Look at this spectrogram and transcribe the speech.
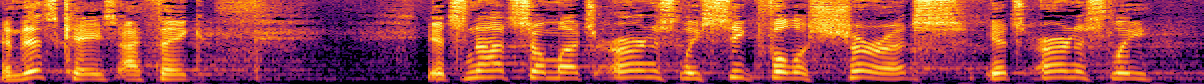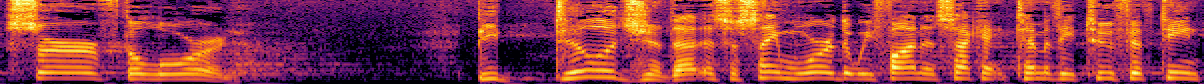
In this case, I think it's not so much earnestly seek full assurance, it's earnestly serve the Lord. Be diligent. That is the same word that we find in 2 Timothy 2.15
